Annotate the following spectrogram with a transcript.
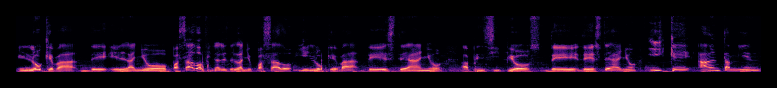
en lo que va del año pasado, a finales del año pasado y en lo que va de este año a principios de, este año y que han también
